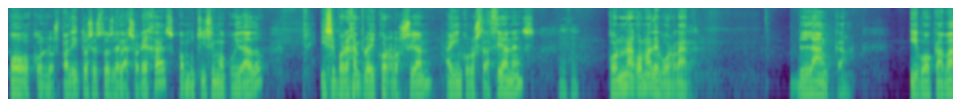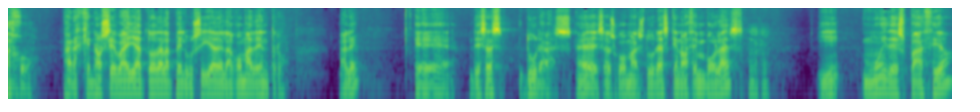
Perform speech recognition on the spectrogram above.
o con los palitos estos de las orejas, con muchísimo cuidado. Y si, por ejemplo, hay corrosión, hay incrustaciones, con una goma de borrar, blanca y boca abajo, para que no se vaya toda la pelusilla de la goma dentro, ¿vale? Eh, de esas duras, ¿eh? esas gomas duras que no hacen bolas, y muy despacio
